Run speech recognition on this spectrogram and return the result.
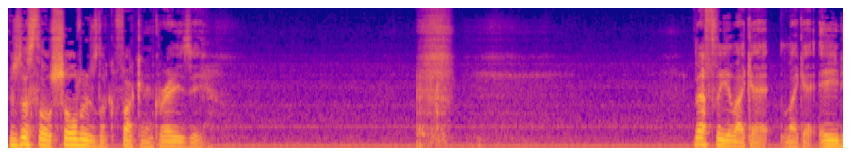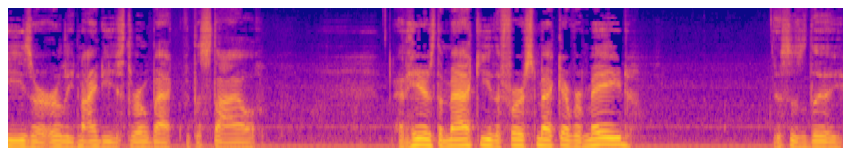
There's just those shoulders look fucking crazy. Definitely like a like a 80s or early 90s throwback with the style. And here's the Mackie, the first mech ever made. This is the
